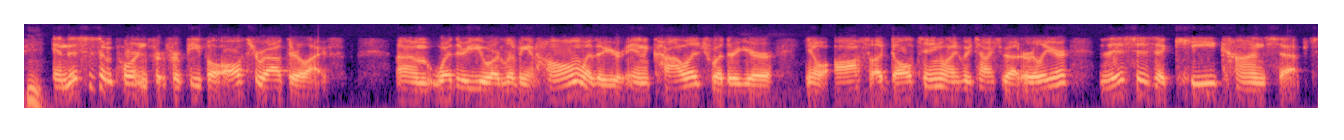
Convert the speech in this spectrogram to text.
Hmm. And this is important for, for people all throughout their life. Um, whether you are living at home, whether you're in college, whether you're you know off adulting like we talked about earlier, this is a key concept.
